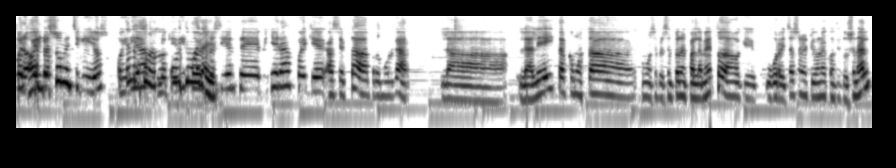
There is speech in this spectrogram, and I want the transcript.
Bueno, Ahora, en resumen, chiquillos, hoy día resumen, lo que dijo el presidente Piñera fue que aceptaba promulgar la, la, ley tal como está, como se presentó en el Parlamento, dado que hubo rechazo en el Tribunal Constitucional,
